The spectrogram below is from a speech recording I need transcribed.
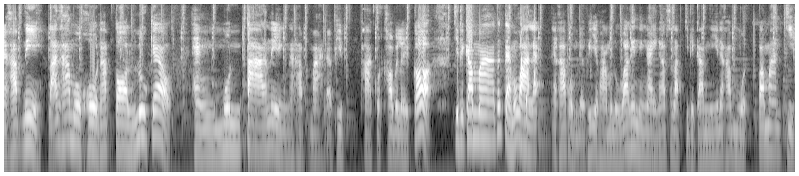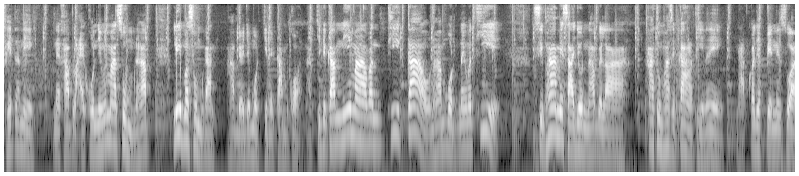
นะครับนี่ร้านค้าโมโคนะครับตอนลูกแก้ว แห่งมนตานั่นเองนะครับ มาเดี๋ยวพี่พากดเข้าไปเลย ก็กิจกรรมมาตั้งแต่เมื่อวานแล้วนะครับผมเดี๋ยวพี่จะพามาดูว่าเล่นยังไงนะครับสำหรับกิจกรรมนี้นะครับหมดประมาณกี่เพชรนั่นเองนะครับหลายคนยังไม่มาสุ่มนะครับรีบมาสุ่มกันนะครับเดี๋ยวจะหมดกิจกรรมก่อนนะกิจกรรมนี้มาวันที่9นะครับหมดในวันที่ 15 เมษายนนะครับเวลา5ทุ่ม59 นาทีนั่นเองนะครับก็จะเป็นในส่วน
